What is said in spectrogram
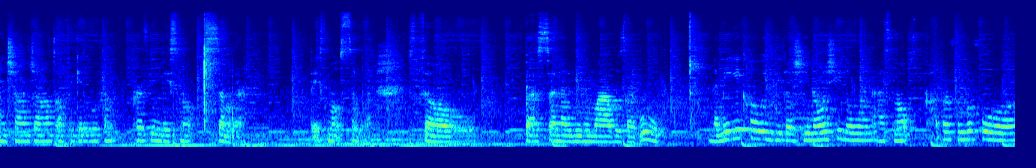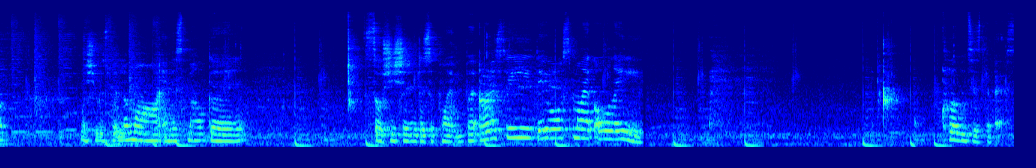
and Sean John's Unforgettable perfume, they smell similar. They smell similar. So that's another reason why I was like, ooh, let me get Khloe's because she knows what she's doing. I smelled her perfume before when she was with Lamar and it smelled good. So she shouldn't disappoint. But honestly, they all smell like old ladies. Khloe's is the best.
